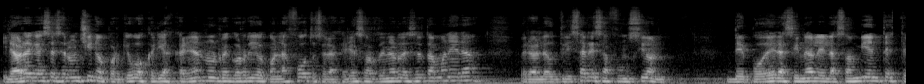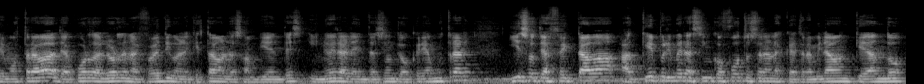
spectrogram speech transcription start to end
y la verdad que a veces era un chino porque vos querías crear un recorrido con las fotos o las querías ordenar de cierta manera, pero al utilizar esa función de poder asignarle los ambientes, te mostraba de acuerdo al orden alfabético en el que estaban los ambientes y no era la intención que vos querías mostrar y eso te afectaba a qué primeras cinco fotos eran las que terminaban quedando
